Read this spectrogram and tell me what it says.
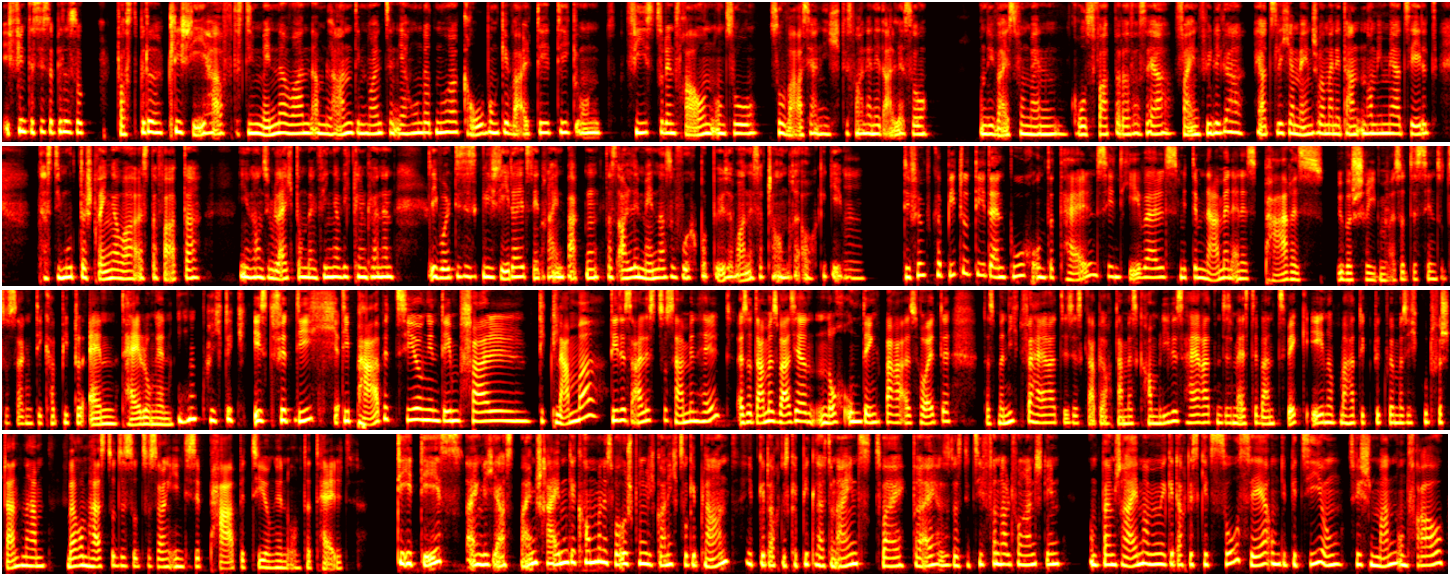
Ich finde, das ist ein bisschen so, fast ein bisschen klischeehaft, dass die Männer waren am Land im 19. Jahrhundert nur grob und gewalttätig und fies zu den Frauen und so, so war es ja nicht. Das waren ja nicht alle so. Und ich weiß von meinem Großvater, dass er sehr feinfühliger, herzlicher Mensch war. Meine Tanten haben ihm mir erzählt, dass die Mutter strenger war als der Vater. Ihn haben sie ihm leicht um den Finger wickeln können. Ich wollte dieses Klischee da jetzt nicht reinpacken, dass alle Männer so furchtbar böse waren. Es hat schon auch gegeben. Mhm. Die fünf Kapitel, die dein Buch unterteilen, sind jeweils mit dem Namen eines Paares überschrieben. Also das sind sozusagen die Kapiteleinteilungen. Mhm, richtig. Ist für dich die Paarbeziehung in dem Fall die Klammer, die das alles zusammenhält? Also damals war es ja noch undenkbarer als heute, dass man nicht verheiratet ist. Es gab ja auch damals kaum Liebesheiraten. Das meiste waren Zweckehen und man hatte Glück, wenn man sich gut verstanden haben. Warum hast du das sozusagen in diese Paarbeziehungen unterteilt? Die Idee ist eigentlich erst beim Schreiben gekommen. Es war ursprünglich gar nicht so geplant. Ich habe gedacht, das Kapitel heißt dann eins, zwei, drei, also dass die Ziffern halt voranstehen. Und beim Schreiben habe ich mir gedacht, es geht so sehr um die Beziehung zwischen Mann und Frau,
